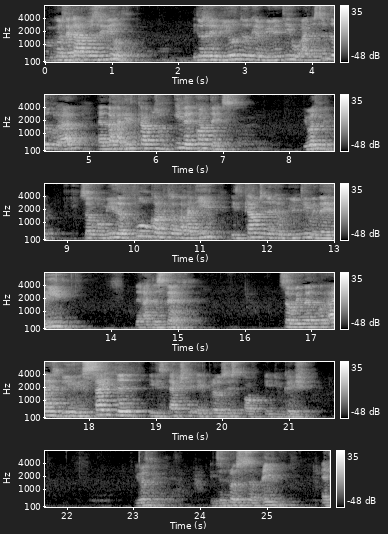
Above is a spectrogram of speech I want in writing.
Because that was revealed. It was revealed to a community who understood the Quran, and the hadith comes within that context. You with me? So for me, the full context of the hadith it comes in a community when they read, they understand. So when the Quran is being recited, it is actually a process of education. You with me? It's a process of ilm. And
